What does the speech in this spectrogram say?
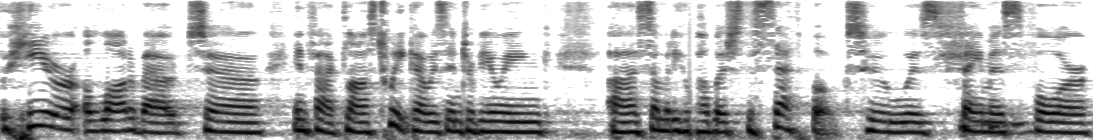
hear a lot about. Uh, in fact, last week I was interviewing uh, somebody who published the Seth books, who was famous mm-hmm. for.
